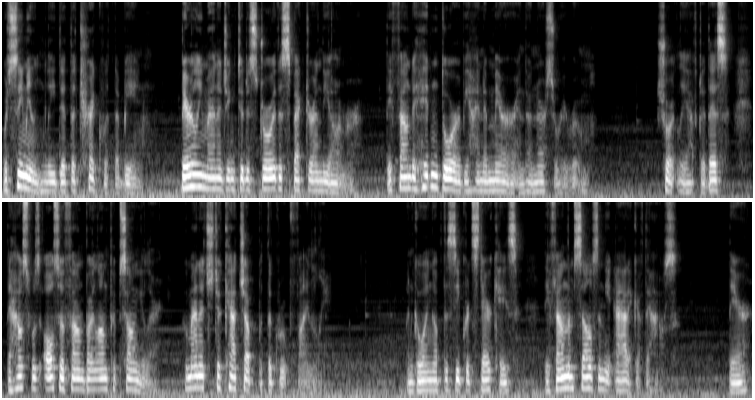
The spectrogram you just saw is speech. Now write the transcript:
which seemingly did the trick with the being. Barely managing to destroy the spectre and the armor, they found a hidden door behind a mirror in the nursery room. Shortly after this, the house was also found by Songular, who managed to catch up with the group finally. When going up the secret staircase, they found themselves in the attic of the house. There,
